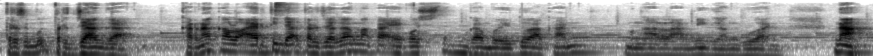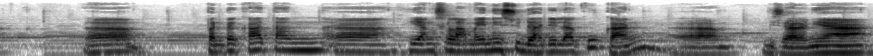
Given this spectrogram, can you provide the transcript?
tersebut terjaga. Karena kalau air tidak terjaga maka ekosistem gambut itu akan mengalami gangguan. Nah, uh, pendekatan uh, yang selama ini sudah dilakukan, misalnya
